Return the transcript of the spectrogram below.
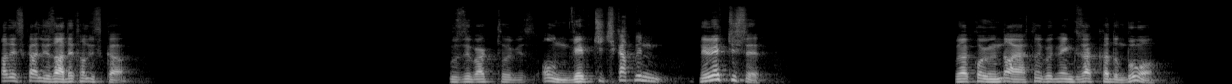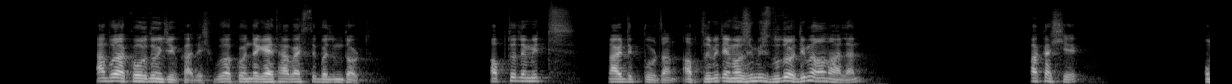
Taliska Lizade Taliska. Uzi Berk Turbiz. Oğlum webçi çıkartmayın. Ne webçisi? Burak oyununda hayatını gördüğüm en güzel kadın bu mu? Ben Burak oyuncuyum kardeş. Burak oyunda GTA Vice'de bölüm 4. Abdülhamit verdik buradan. Abdülhamit emojimiz duruyor değil mi lan halen? Kakashi. O,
